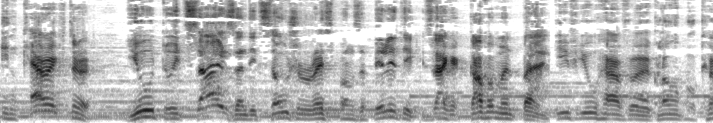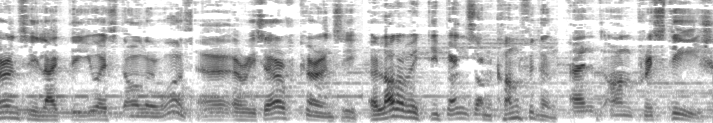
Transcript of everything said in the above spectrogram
in character due to its size and its social responsibility. It's like a government bank. If you have a global currency like the US dollar was, uh, a reserve currency, a lot of it depends on confidence and on prestige.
